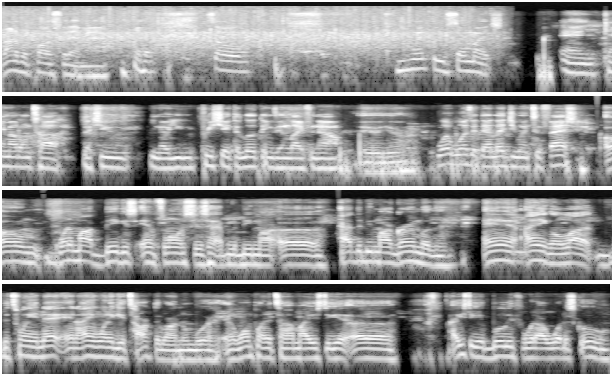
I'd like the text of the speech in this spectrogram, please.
round of applause for that, man. so you went through so much and you came out on top that you, you know, you appreciate the little things in life now. Yeah, yeah. What was it that led you into fashion? Um, one of my biggest influences happened to be my uh had to be my grandmother. And I ain't gonna lie, between that and I ain't want to get talked about no more. At one point in time I used to get uh I used to get bullied for what I wore to school.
